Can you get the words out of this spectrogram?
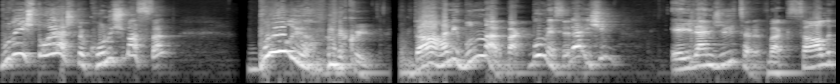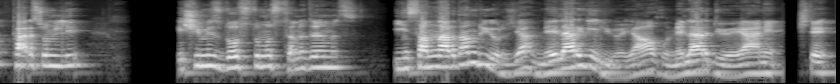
Bunu işte o yaşta konuşmazsan bu oluyor amına koyayım. Daha hani bunlar bak bu mesela işin eğlenceli tarafı. Bak sağlık personeli eşimiz, dostumuz, tanıdığımız insanlardan duyuyoruz ya neler geliyor yahu neler diyor. Yani işte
